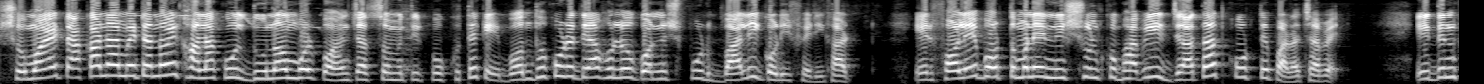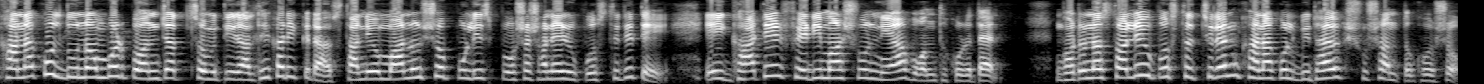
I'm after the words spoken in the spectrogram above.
সময়ে টাকা না মেটানোয় খানাকুল দু নম্বর পঞ্চায়েত সমিতির পক্ষ থেকে বন্ধ করে দেওয়া হলো গণেশপুর বালিগড়ি ফেরিঘাট। এর ফলে বর্তমানে নিঃশুল্কভাবেই যাতায়াত করতে পারা যাবে। এদিন খানাকুল দু নম্বর পঞ্চায়েত সমিতির আধিকারিকরা, স্থানীয় মানুষ ও পুলিশ প্রশাসনের উপস্থিতিতে এই ঘাটের ফেরি মাসুল নেওয়া বন্ধ করে দেন। ঘটনাস্থলে উপস্থিত ছিলেন খানাকুল বিধায়ক সুশান্ত ঘোষও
